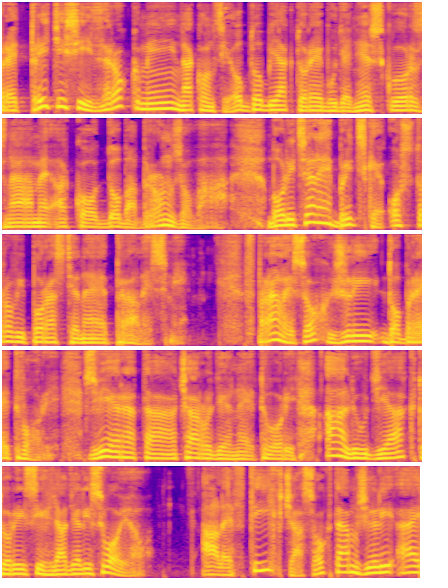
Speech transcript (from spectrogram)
Pred 3000 rokmi, na konci obdobia, ktoré bude neskôr známe ako doba bronzová, boli celé britské ostrovy porastené pralesmi. V pralesoch žili dobré tvory, zvieratá, čarodené tvory a ľudia, ktorí si hľadeli svojho. Ale v tých časoch tam žili aj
